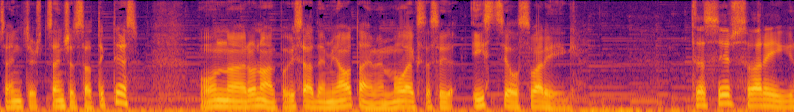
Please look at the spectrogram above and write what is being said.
cenšat, cenšat satikties un runāt par visādiem jautājumiem. Man liekas, tas ir izcili svarīgi. Tas ir svarīgi.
